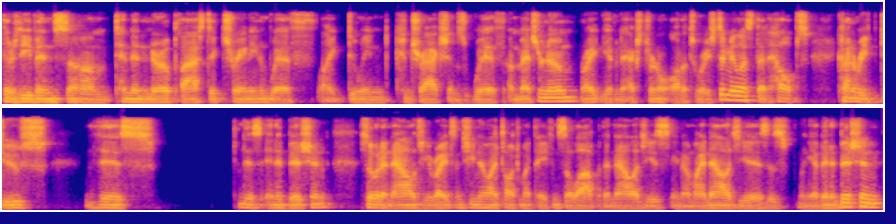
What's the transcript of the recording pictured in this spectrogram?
there's even some tendon neuroplastic training with like doing contractions with a metronome right? You have an external auditory stimulus that helps kind of reduce this this inhibition. So an analogy, right? Since you know I talk to my patients a lot with analogies, you know, my analogy is is when you have inhibition,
